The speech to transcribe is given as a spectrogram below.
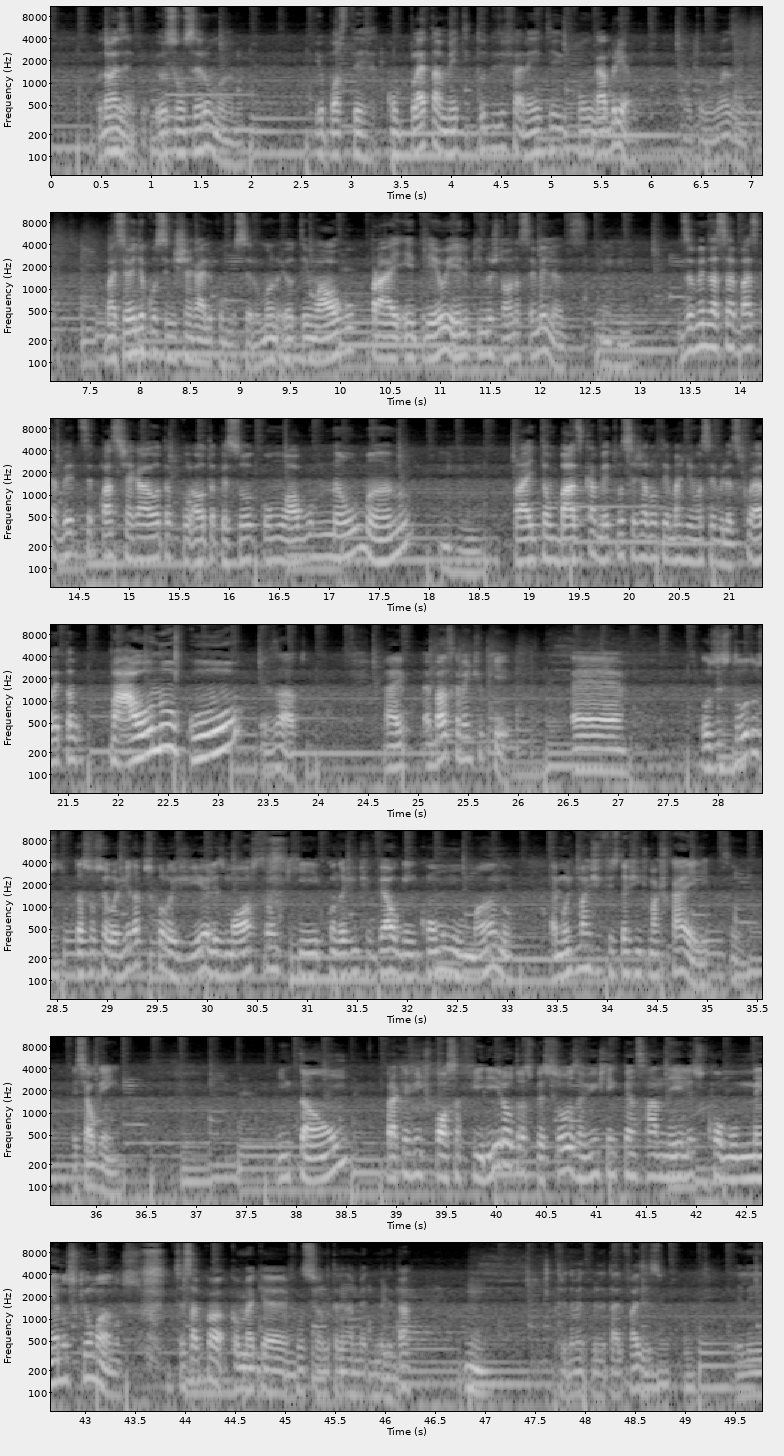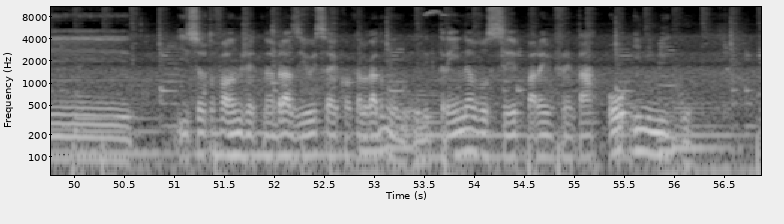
vou dar um exemplo, eu sou um ser humano, eu posso ter completamente tudo diferente com o Gabriel, eu um exemplo. Mas se eu ainda consigo enxergar ele como um ser humano, eu tenho algo pra, entre eu e ele que nos torna semelhantes. Uhum. Desumanização é basicamente você passa a enxergar a outra, a outra pessoa como algo não humano, Uhum. pra então basicamente você já não ter mais nenhuma semelhança com ela, então pau no cu. Exato. Aí, é basicamente o que? É, os estudos da sociologia e da psicologia, eles mostram que quando a gente vê alguém como um humano, é muito mais difícil da gente machucar ele, Sim. esse alguém. Então, para que a gente possa ferir outras pessoas, a gente tem que pensar neles como menos que humanos. Você sabe qual- como é que é, funciona o treinamento militar? Hum. O treinamento militar ele faz isso. Ele. Isso eu tô falando que não é Brasil, isso é qualquer lugar do mundo. Ele treina você para enfrentar o inimigo.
